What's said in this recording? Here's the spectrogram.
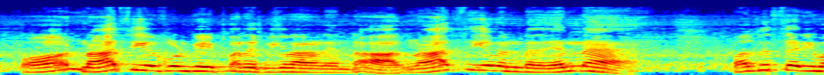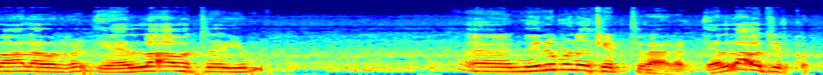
இப்போ நாத்திக கொள்கை பரப்புகிறார்கள் என்றால் நாத்திகம் என்பது என்ன? பகுத்தறிவால் அவர்கள் எல்லாவற்றையும் நிறுவனம் கேட்கிறார்கள். எல்லாவற்றிற்கும்.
